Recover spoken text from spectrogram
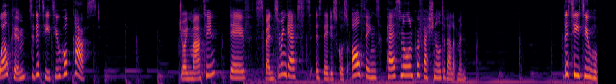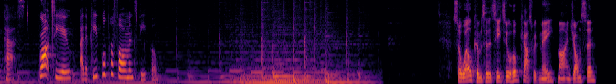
Welcome to the T2 Hubcast. Join Martin, Dave, Spencer, and guests as they discuss all things personal and professional development. The T2 Hubcast, brought to you by the People Performance People. So, welcome to the T2 Hubcast with me, Martin Johnson.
